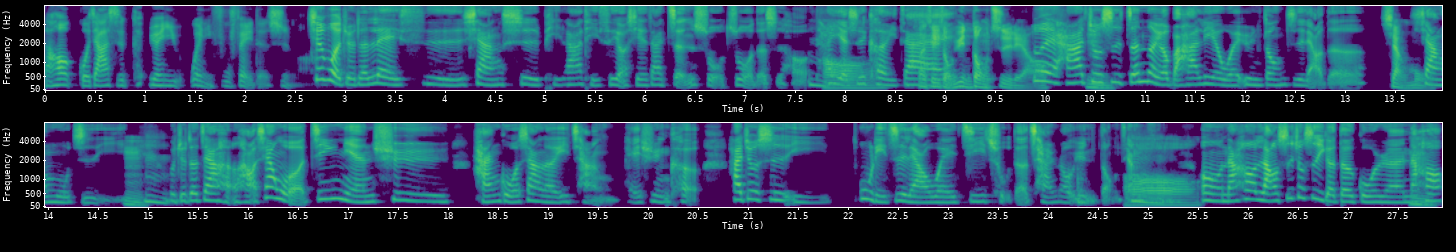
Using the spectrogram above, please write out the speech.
然后国家是可愿意为你付费的，是吗？其实我觉得类似像是皮拉提斯，有些在诊所做的时候，嗯它也是可以在算是一种运动治疗，对，它就嗯是真的有把它列为运动治疗的项目项目之一。嗯嗯我觉得这样很好。像我今年去韩国上了一场培训课，它就是以物理治疗为基础的缠柔运动这样子。哦，嗯，然后老师就是一个德国人，然嗯后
